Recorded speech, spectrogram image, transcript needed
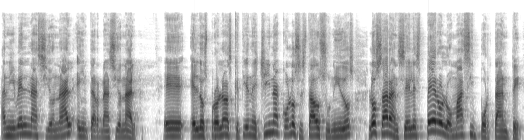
a nivel nacional e internacional. Eh, en los problemas que tiene China con los Estados Unidos, los aranceles, pero lo más importante,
